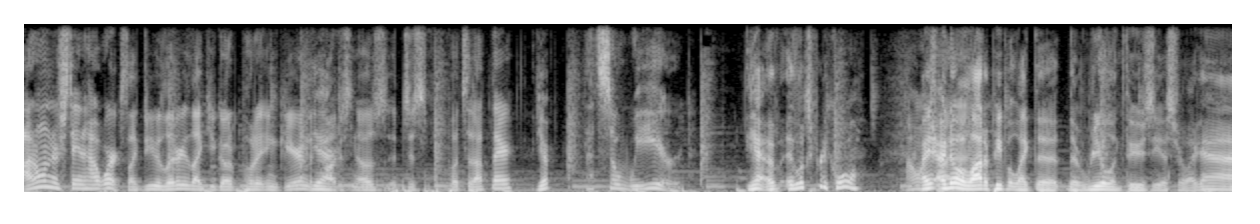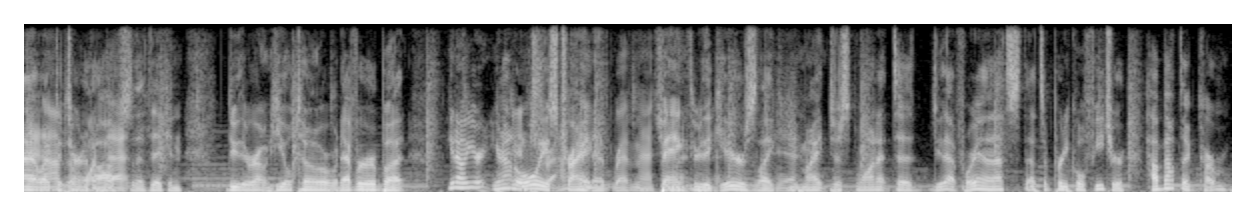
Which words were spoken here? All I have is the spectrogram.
I don't understand how it works. Like, do you literally like you go to put it in gear and the Yeah. car just knows it just puts it up there? Yep. That's so weird. Yeah, it, it looks pretty cool. I, I know that. a lot of people like the the real enthusiasts are like, ah, Yeah, I like I to turn it off that. so that they can do their own heel toe or whatever. But you know, you're you're not In always trying to rev match bang through the gears. Like Yeah. you might just want it to do that for you, and that's that's a pretty cool feature. How about the carbon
